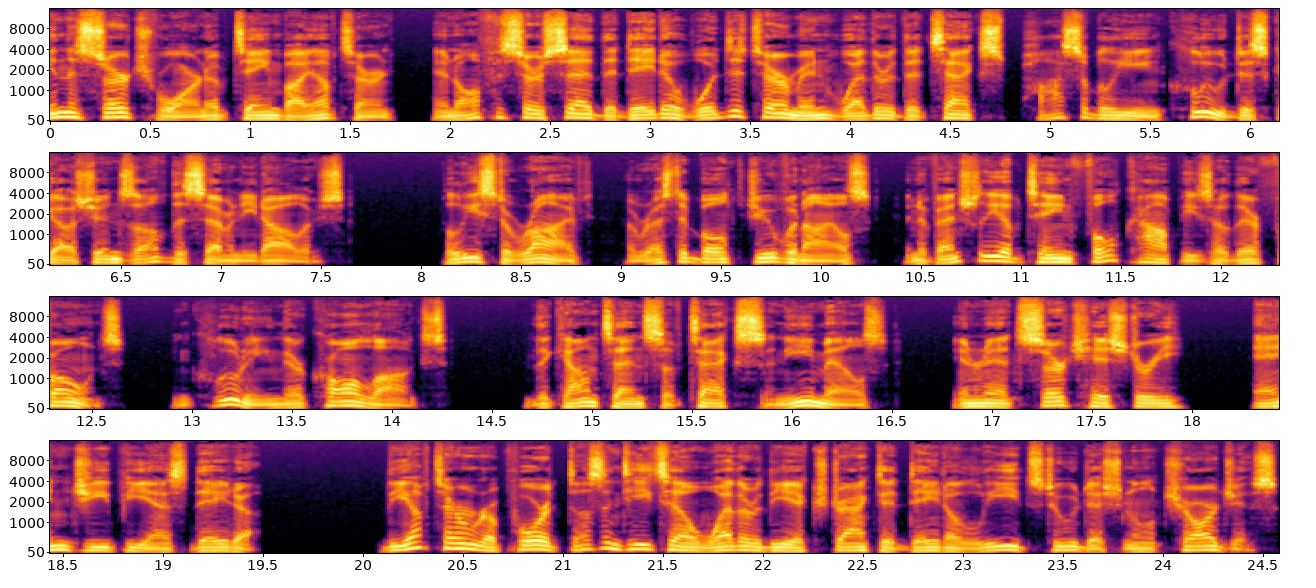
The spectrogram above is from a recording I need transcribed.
In the search warrant obtained by Upturn, An officer said the data would determine whether the texts possibly include discussions of the $70. Police arrived, arrested both juveniles, and eventually obtained full copies of their phones, including their call logs, the contents of texts and emails, internet search history, and GPS data. The Upturn report doesn't detail whether the extracted data leads to additional charges,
